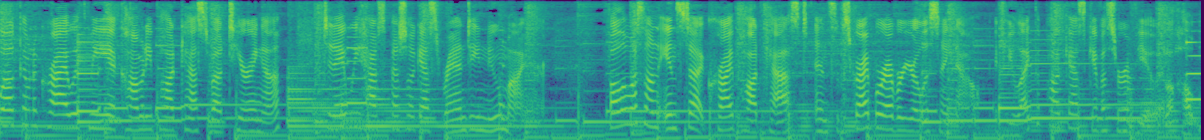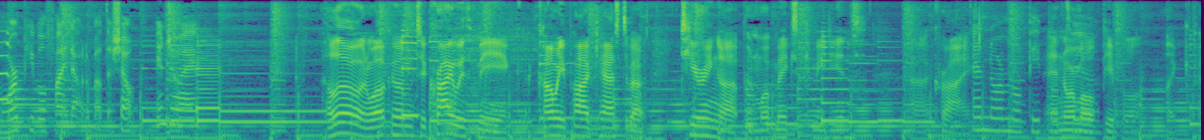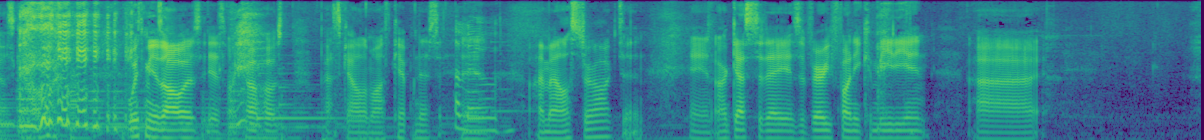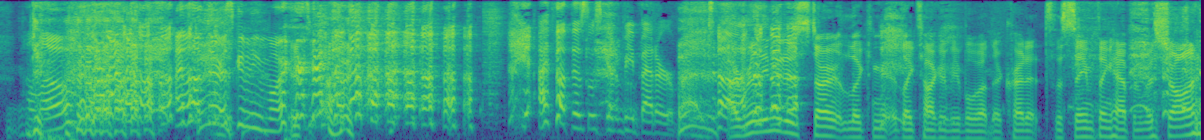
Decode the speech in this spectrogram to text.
welcome to Cry With Me, a comedy podcast about tearing up. Today we have special guest Randy Newmeyer. Follow us on Insta at Cry Podcast and subscribe wherever you're listening now. If you like the podcast, give us a review. It'll help more people find out about the show. Enjoy. Hello and welcome to Cry With Me, a comedy podcast about tearing up and what makes comedians uh, cry. And normal people. And normal too. people like Pascal. With me as always is my co-host, Pascal Amoth Kipnis. Hello. And I'm Alistair Ogden. And our guest today is a very funny comedian. Uh, Hello? I thought there was going to be more. I thought this was going to be better, but uh, I really need to start looking at, like, talking to people about their credits. The same thing happened with Sean.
